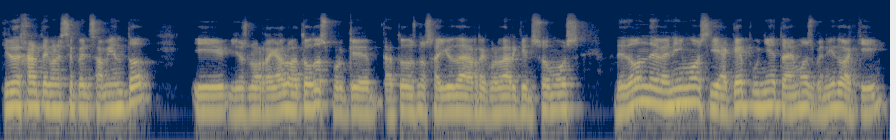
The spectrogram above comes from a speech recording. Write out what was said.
Quiero dejarte con ese pensamiento y, os lo regalo a todos porque a todos nos ayuda a recordar quién somos, de dónde venimos y a qué puñeta hemos venido aquí.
